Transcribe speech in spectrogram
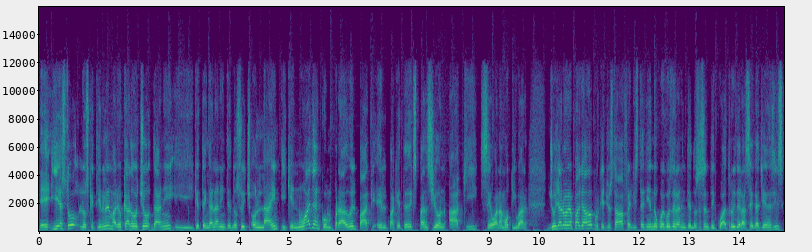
eh, y esto, los que tienen el Mario Kart 8, Dani, y que tengan la Nintendo Switch Online y que no hayan comprado el, paquete de expansión, aquí se van a motivar. Yo ya lo había pagado porque yo estaba feliz teniendo juegos de la Nintendo 64 y de la Sega Genesis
